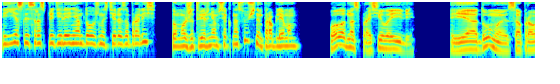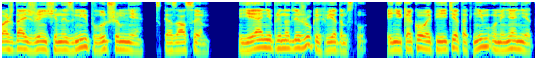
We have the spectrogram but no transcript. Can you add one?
«Если с распределением должности разобрались, то, может, вернемся к насущным проблемам?» Холодно спросила Или. «Я думаю, сопровождать женщин из МИП лучше мне», сказал Сэм. «Я не принадлежу к их ведомству, и никакого пиетета к ним у меня нет.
